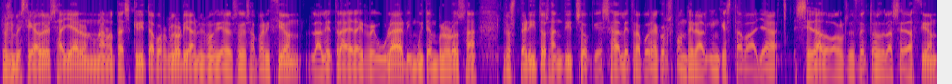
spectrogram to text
Los investigadores hallaron una nota escrita por Gloria al mismo día de su desaparición. La letra era irregular y muy temblorosa. Los peritos han dicho que esa letra podría corresponder a alguien que estaba ya sedado a los efectos de la sedación.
